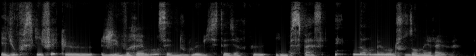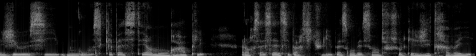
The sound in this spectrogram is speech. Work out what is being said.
Et du coup, ce qui fait que j'ai vraiment cette double vie, c'est-à-dire qu'il se passe énormément de choses dans mes rêves. J'ai aussi une grosse capacité à m'en rappeler. Alors ça, c'est assez particulier parce qu'en fait, c'est un truc sur lequel j'ai travaillé.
